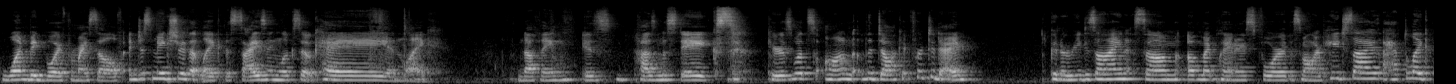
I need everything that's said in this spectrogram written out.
one big boy for myself and just make sure that like the sizing looks okay and like nothing is has mistakes. Here's what's on the docket for today. I'm gonna redesign some of my planners for the smaller page size. I have to like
